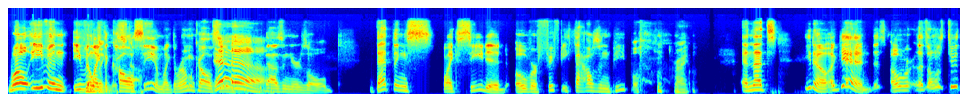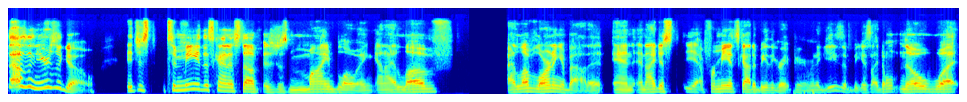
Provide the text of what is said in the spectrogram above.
well, even even like the Colosseum, stuff. like the Roman Colosseum, yeah. thousand years old. That thing's like seated over fifty thousand people. right. and that's you know, again, that's over that's almost 2000 years ago. It just to me this kind of stuff is just mind-blowing and I love I love learning about it and and I just yeah, for me it's got to be the Great Pyramid of Giza because I don't know what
